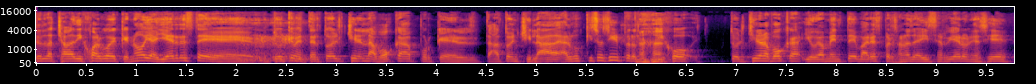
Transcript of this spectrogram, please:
Entonces la chava dijo algo de que no, y ayer este, me tuve que meter todo el chile en la boca porque el estaba todo enchilada. Algo quiso decir, pero dijo todo el chile en la boca y obviamente varias personas de ahí se rieron y así de,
